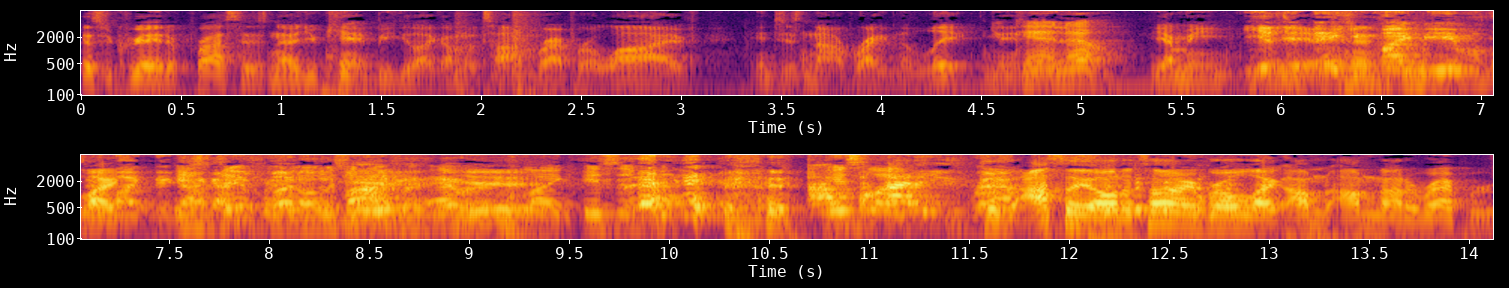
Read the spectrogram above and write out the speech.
it's a creative process. Now you can't be like I'm the top rapper alive and just not writing a lick. You can yeah. now. Yeah, I mean, Yeah, today you might be able to Like, like, nigga, I got different though. It's a different era. Yeah. Like it's a I it's buy like these Because. I say all the time, bro, like I'm I'm not a rapper,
